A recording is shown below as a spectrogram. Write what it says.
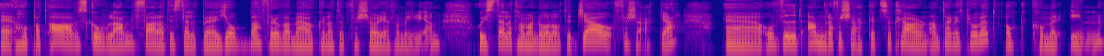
eh, hoppat av skolan för att istället börja jobba för att vara med och kunna typ försörja familjen. Och istället har man då låtit Jao försöka. Eh, och vid andra försöket så klarar hon antagningsprovet och kommer in.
